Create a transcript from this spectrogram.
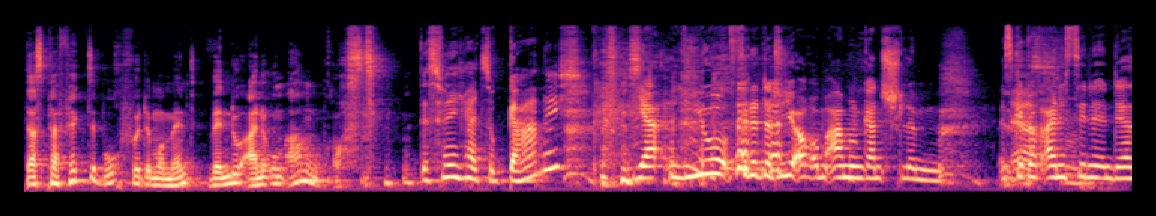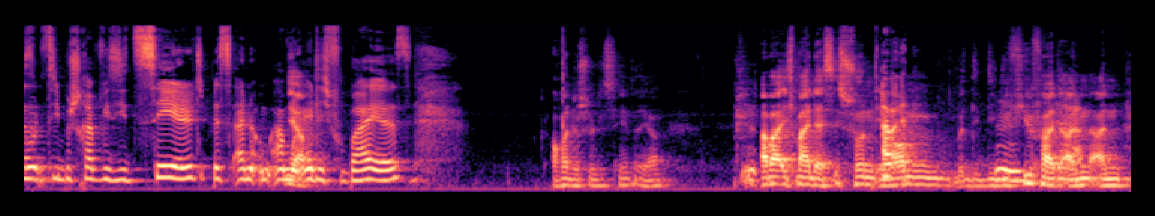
das perfekte Buch für den Moment, wenn du eine Umarmung brauchst. Das finde ich halt so gar nicht. Ja, Leo findet natürlich auch Umarmung ganz schlimm. Es gibt auch eine Szene, in der sie beschreibt, wie sie zählt, bis eine Umarmung ja. endlich vorbei ist. Auch eine schöne Szene, ja. Aber ich meine, es ist schon enorm, die, die, die Vielfalt ja. an, an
